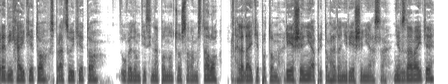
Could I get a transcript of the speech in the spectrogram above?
predýchajte to, spracujte to, uvedomte si naplno, čo sa vám stalo, hľadajte potom riešenie a pri tom hľadaní riešenia sa nevzdávajte,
